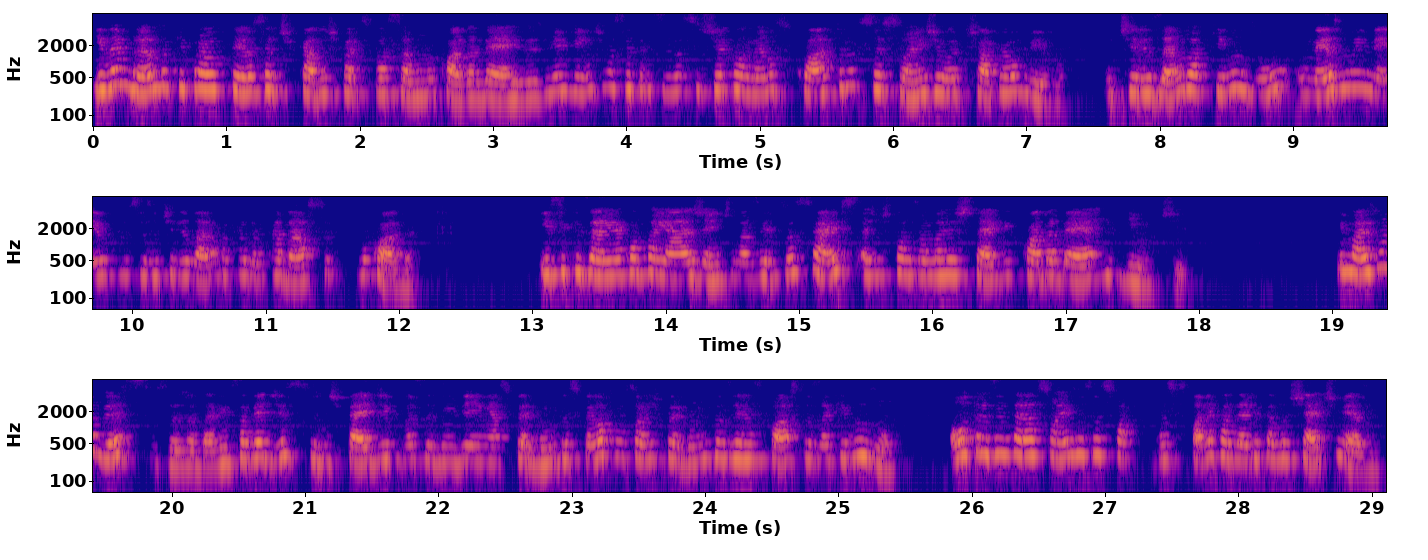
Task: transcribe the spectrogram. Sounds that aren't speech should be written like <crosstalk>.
E lembrando que para obter o certificado de participação no Quadra BR 2020, você precisa assistir pelo menos quatro sessões de workshop ao vivo, utilizando aqui no Zoom o mesmo e-mail que vocês utilizaram para fazer o cadastro no Quadra. E se quiserem acompanhar a gente nas redes sociais, a gente está usando a hashtag QuadraBR20. E mais uma vez, vocês já devem saber disso, a gente pede que vocês enviem as perguntas pela função de perguntas e respostas aqui do Zoom. Outras interações vocês, vocês podem fazer pelo chat mesmo.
